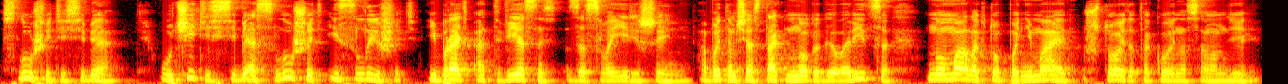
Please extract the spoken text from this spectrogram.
слушайте себя, учитесь себя слушать и слышать, и брать ответственность за свои решения. Об этом сейчас так много говорится, но мало кто понимает, что это такое на самом деле.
